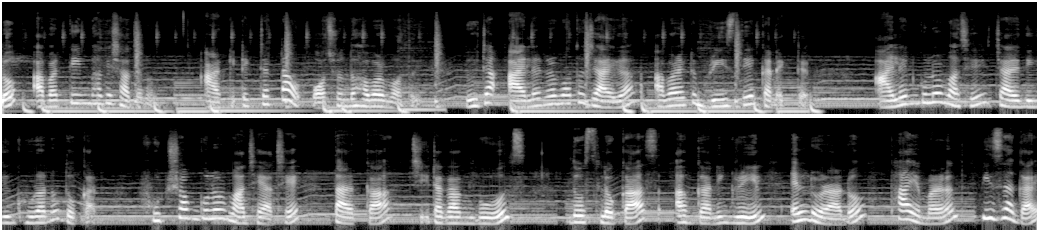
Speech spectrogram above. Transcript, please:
কোর্টগুলো আবার তিন ভাগে সাজানো। আর্কিটেকচারটাও পছন্দ হবার মতোই। দুইটা আইল্যান্ডের মতো জায়গা, আবার একটা ব্রিজ দিয়ে কানেক্টেড আইল্যান্ডগুলোর মাঝে চারিদিকে ঘুরানো দোকান। ফুড শপগুলোর মাঝে আছে তারকা চিটাগাং বুলস দোসলোকাস Afghani grill Eldorado Thai Emerald pizza guy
